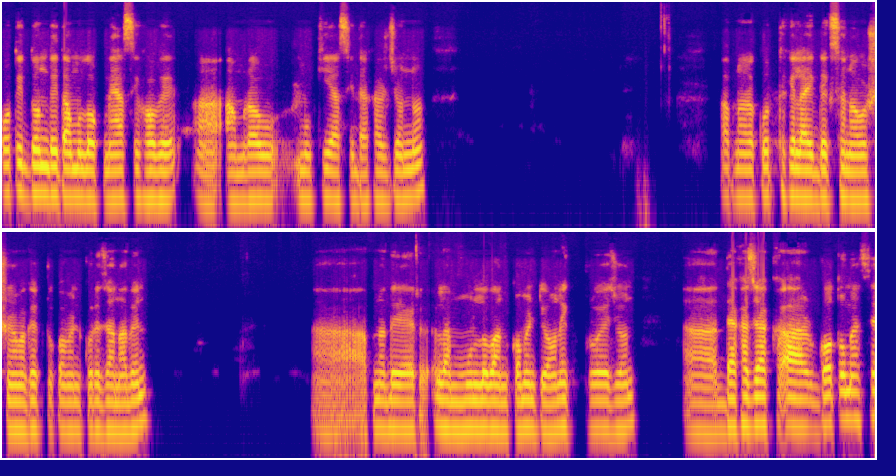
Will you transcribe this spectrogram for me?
প্রতিদ্বন্দ্বিতামূলক ম্যাচই হবে আমরাও মুখিয়ে আছি দেখার জন্য। আপনারা কোত্থেকে লাইভ দেখছেন অবশ্যই আমাকে একটু কমেন্ট করে জানাবেন। আপনাদের মূল্যবান কমেন্টটি অনেক প্রয়োজন। দেখা যাক, আর গত ম্যাচে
